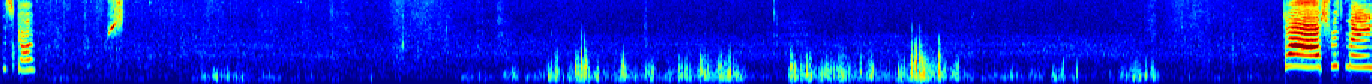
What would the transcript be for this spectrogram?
Let's go. Dash with me.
